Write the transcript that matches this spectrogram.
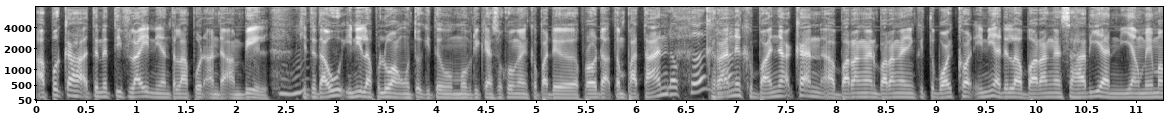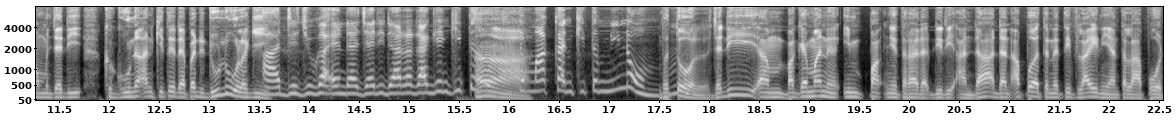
apakah alternatif lain yang telah pun anda ambil. Mm-hmm. Kita tahu inilah peluang untuk kita memberikan sokongan kepada produk tempatan Lokal, kerana kebanyakan uh, barangan-barangan yang kita boikot ini adalah barangan seharian yang memang menjadi kegunaan kita daripada dulu lagi. Ada juga yang dah jadi darah daging kita. Ah. Kita makan, kita minum. Betul. Jadi um, bagaimana impaknya terhadap diri anda dan apa alternatif lain yang telah pun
